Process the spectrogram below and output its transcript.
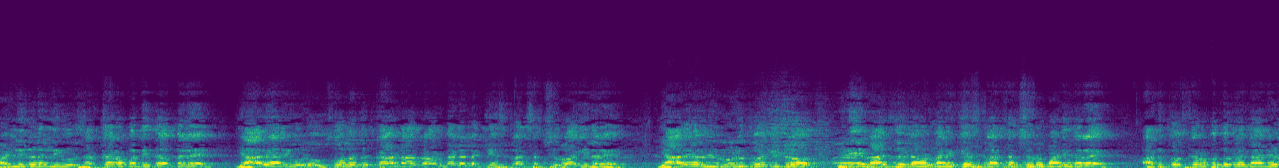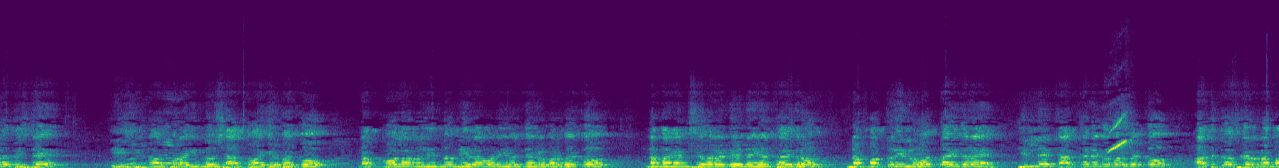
ಹಳ್ಳಿಗಳಲ್ಲಿ ಇವರು ಸರ್ಕಾರ ಬಂದಿದ್ದಾದ್ಮೇಲೆ ಯಾರ್ಯಾರು ಇವರು ಸೋಲೋದಕ್ಕೆ ಕಾರಣ ಆದ್ರೆ ಅವ್ರ ಮೇಲೆಲ್ಲ ಕೇಸ್ಗಳು ಹಾಕ್ಸಕ್ ಶುರು ಆಗಿದ್ದಾರೆ. ಯಾರ್ಯಾರು ಇವರು ವಿರುದ್ಧವಾಗಿದ್ರು, ಇಡೀ ರಾಜ್ಯದಲ್ಲಿ ಅವ್ರ ಮೇಲೆ ಕೇಸ್ಗಳು ಹಾಕ್ಸಕ್ ಶುರು ಮಾಡಿದ್ದಾರೆ. ಅದಕ್ಕೋಸ್ಕರ ಬಂದ್ರೆ ನಾನು ಹೇಳೋದಿಷ್ಟೇ, ಈ ಶ್ರೀನಿವಾಸಪುರ ಇನ್ನೂ ಶಾಂತವಾಗಿರ್ಬೇಕು. ನಮ್ಮ ಕೋಲಾರಲ್ಲಿ ಇನ್ನೂ ನೀರಾವರಿ ಯೋಜನೆಗಳು ಬರಬೇಕು. ನಮ್ಮ ಎಂ ಶಿವರೆಡ್ಡಿಯನ್ನ ಹೇಳ್ತಾ ಇದ್ರು ನಮ್ಮ ಮಕ್ಕಳು ಇಲ್ಲಿ ಓದ್ತಾ ಇದ್ದಾರೆ ಇಲ್ಲೇ ಕಾರ್ಖಾನೆಗಳು ಬರಬೇಕು. ಅದಕ್ಕೋಸ್ಕರ ನಮ್ಮ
